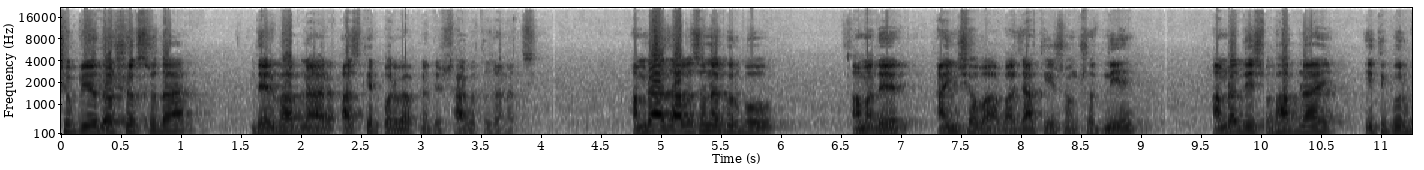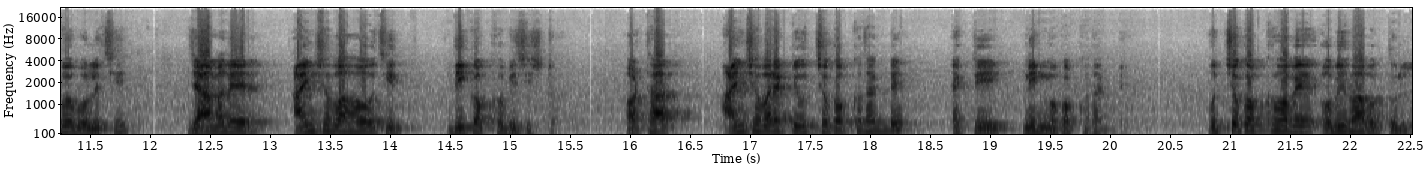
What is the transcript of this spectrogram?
সুপ্রিয় দর্শক শ্রোতা দেশ ভাবনার আজকের পর্বে আপনাদের স্বাগত জানাচ্ছি। আমরা আজ আলোচনা করব আমাদের আইনসভা বা জাতীয় সংসদ নিয়ে। আমরা দেশ ভাবনায় ইতিপূর্বে বলেছি যে আমাদের আইনসভা হওয়া উচিত দ্বিকক্ষ বিশিষ্ট। অর্থাৎ আইনসভার একটি উচ্চকক্ষ থাকবে, একটি নিম্নকক্ষ থাকবে। উচ্চকক্ষ হবে অভিভাবক তুল্য।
